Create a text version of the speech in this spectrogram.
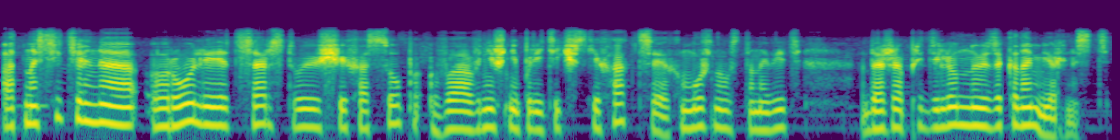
Относительно роли царствующих особ во внешнеполитических акциях можно установить даже определенную закономерность.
